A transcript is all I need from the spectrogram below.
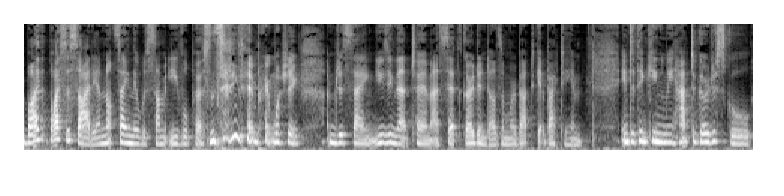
by by society. I'm not saying there was some evil person sitting there brainwashing. I'm just saying using that term as Seth Godin does, and we're about to get back to him, into thinking we had to go to school,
